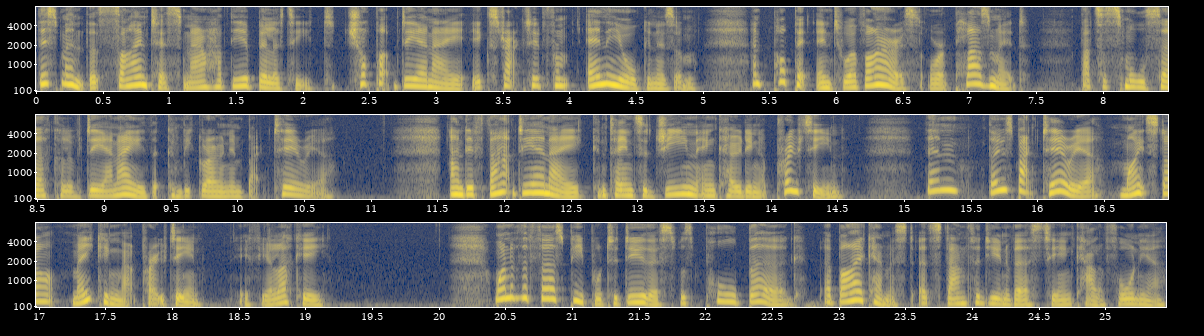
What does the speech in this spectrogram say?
This meant that scientists now had the ability to chop up DNA extracted from any organism and pop it into a virus or a plasmid. That's a small circle of DNA that can be grown in bacteria. And if that DNA contains a gene encoding a protein, then those bacteria might start making that protein, if you're lucky. One of the first people to do this was Paul Berg, a biochemist at Stanford University in California.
